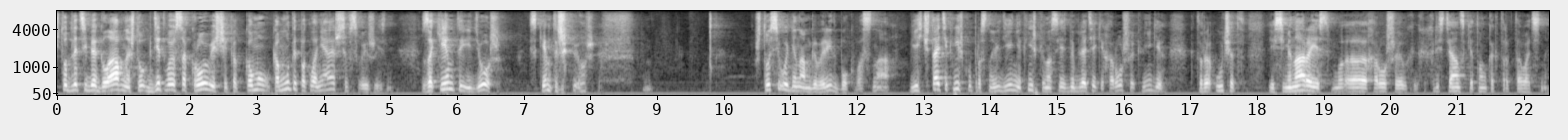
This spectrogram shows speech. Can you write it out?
что для тебя главное, что, где твое сокровище, как, кому, кому ты поклоняешься в своей жизни, за кем ты идешь, с кем ты живешь. Что сегодня нам говорит Бог во снах? Есть, читайте книжку про сновидение, книжки у нас есть в библиотеке, хорошие книги, которые учат, и семинары есть э, хорошие, христианские, о том, как трактовать сны.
